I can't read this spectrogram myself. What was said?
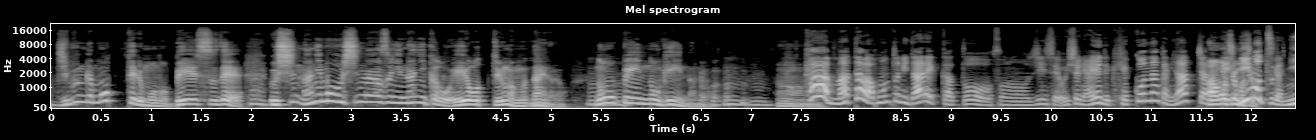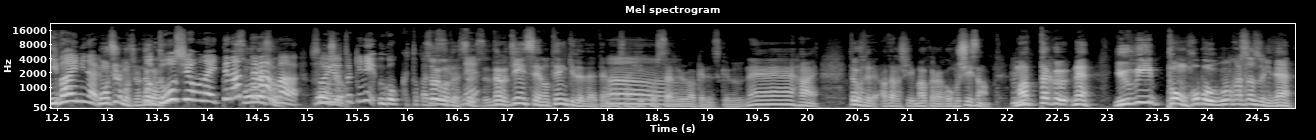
自分が持ってるものをベースで、うん。失何も失わずに何かを得ようっていうのがないのよ、うん no pain no gain なのよ、うんうん。うん。かまたは本当に誰かとその人生を一緒に歩んで結婚なんかになっちゃあもちろんもちろん。って荷物が2倍になるもちろんもちろんだもうどうしようもないってなったらまあそういうん時に動くとかそういうですよね。ことですそうですだから人生の転機で大体皆さんうん引っ越しされるわけですけどね。はい。ということで新しい枕が欲しいさん、うん。全くね指一本ほぼ動かさずにね、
